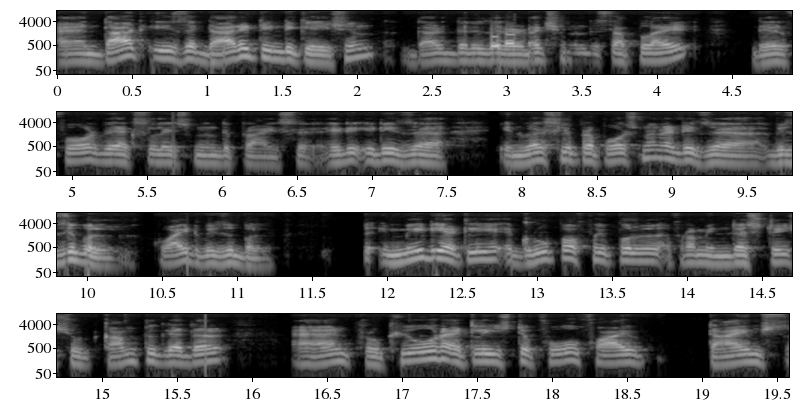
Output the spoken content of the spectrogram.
and that is a direct indication that there is a reduction in the supply. Therefore, the acceleration in the price. It, it is uh, inversely proportional and is uh, visible, quite visible. So immediately, a group of people from industry should come together and procure at least four five times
